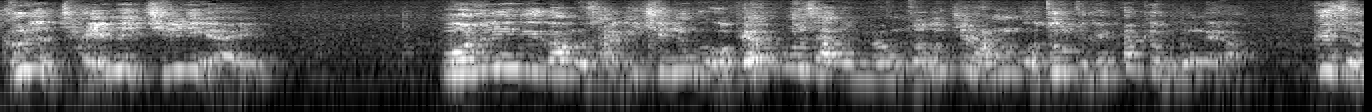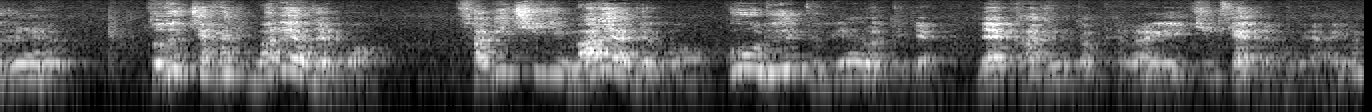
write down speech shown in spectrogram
그건 자연의 진리야. 이. 모르는 게 가면 사기치는 거고 배고픈 사람이 가면 도둑질 하는 거 두 개밖에 없는 거야. 그래서 우리는 도둑질 하지 말아야 되고 사기치지 말아야 되고 그 우리 두 개는 어떻게 내 가정도 편하게 지켜야 되는 거야. 아니요?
